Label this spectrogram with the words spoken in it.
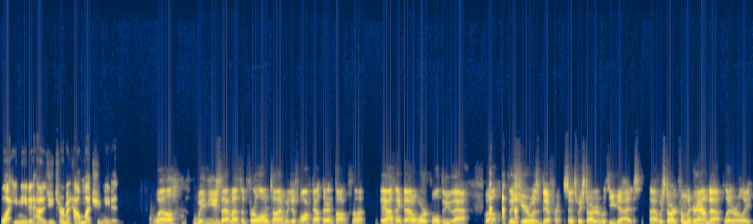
what you needed? How did you determine how much you needed? Well, we've used that method for a long time. We just walked out there and thought, "Huh, yeah, I think that'll work. We'll do that." Well, this year was different since we started with you guys. Uh, we started from the ground up, literally.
